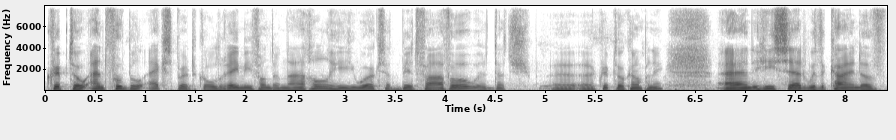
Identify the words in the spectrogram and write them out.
crypto and football expert called Remy van der Nagel. He works at Bitvavo, a Dutch uh, uh, crypto company. And he said, with the kind of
